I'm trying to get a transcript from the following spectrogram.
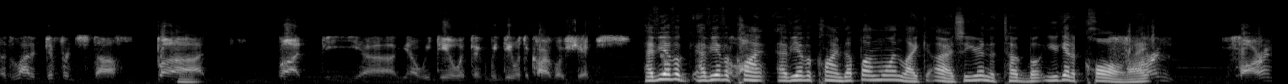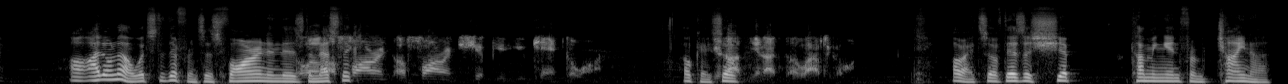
a lot of different stuff, but but the uh, you know we deal with the we deal with the cargo ships. Have you ever have you ever climbed have you ever climbed up on one? Like all right, so you're in the tugboat. You get a call, right? Foreign, foreign. Uh, I don't know. What's the difference? There's foreign and there's Well, domestic. A foreign a foreign ship you, you can't go on. Okay, You're so not you're not allowed to go on. All right. So if there's a ship coming in from China,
